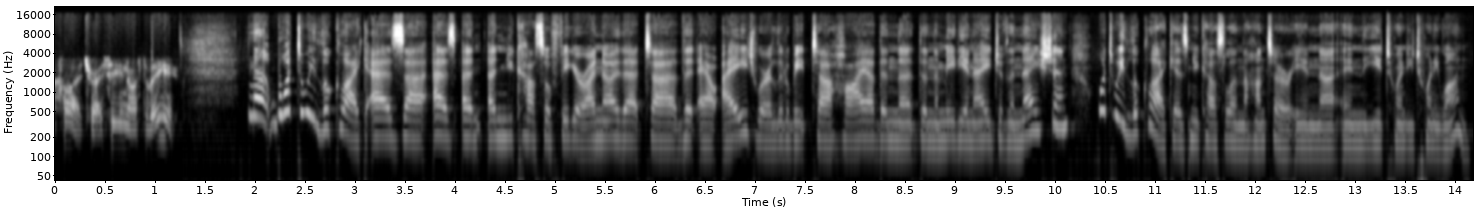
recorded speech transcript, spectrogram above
Hi, Tracy. Nice to be here. Now, what do we look like as uh, as a, a, Newcastle figure? I know that uh, that our age we're a little bit uh, higher than the than the median age of the nation. What do we look like as Newcastle and the Hunter in uh, in the year 2021?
